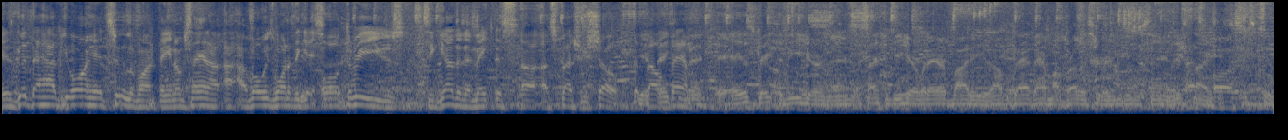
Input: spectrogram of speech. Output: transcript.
it's good to have you on here too, Levante. You know what I'm saying? I, I've always wanted to get all three of you together to make this uh, a special show, the Yeah, Bell you, family. man. It's great to be here, man. It's nice to be here with everybody. I'm glad to have my brothers here. You know what I'm saying? It's nice. It's, it's cool.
